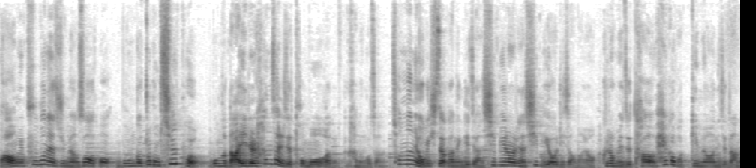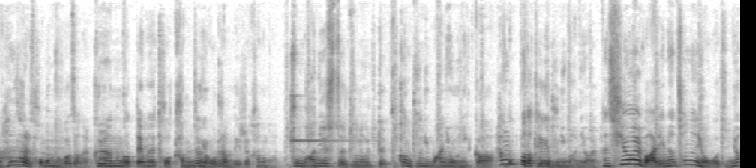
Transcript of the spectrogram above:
마음이 푸근해지면서 어 뭔가 조금 슬퍼요. 뭔가 나이를 한 살 이제 더 먹어가는 거잖아요. 첫눈이 오기 시작하는 게 이제 한 11월이나 12월이잖아요. 그러면 이제 다음 해가 바뀌면 이제 나는 한 살을 더 먹는 거잖아요. 그런 것 때문에 더 감정이 오르락 내리락 하는 것 같아요. 좀 많이 했어요 눈 올 때. 북한 눈이 많이 오니까 한국보다 되게 눈이 많이 와요. 한 10월 말이면 첫눈이 오거든요.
